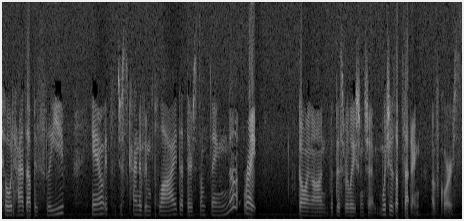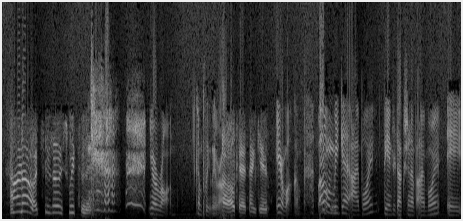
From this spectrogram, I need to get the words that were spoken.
Toad has up his sleeve. You know, it's just kind of implied that there's something not right going on with this relationship, which is upsetting, of course. I don't know. It seems really sweet to me. You're wrong. Completely wrong. oh, okay. Thank you. You're welcome. Oh, and we get iBoy, the introduction of iBoy, a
